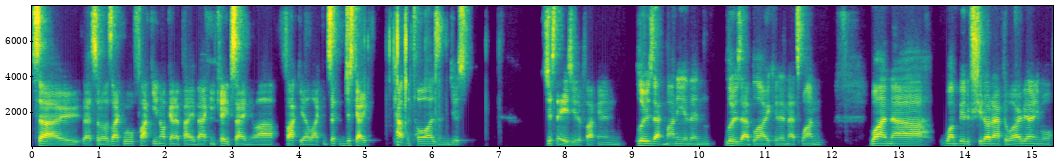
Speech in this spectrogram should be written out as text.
So that's what I was like, well, fuck, you're not going to pay it back. You keep saying you are. Fuck yeah, like it's just go cut the ties and just it's just easier to fucking lose that money and then lose that bloke, and then that's one one uh one bit of shit I don't have to worry about anymore.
